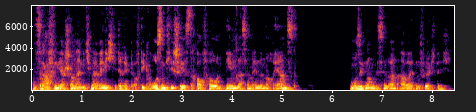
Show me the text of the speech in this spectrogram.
Das raffen ja schon mal nicht mehr, wenn ich direkt auf die großen Klischees draufhaue und nehmen das am Ende noch ernst. Muss ich noch ein bisschen dran arbeiten, fürchte ich.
